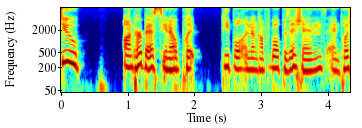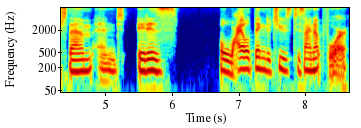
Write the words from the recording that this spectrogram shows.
do on purpose, you know, put people in uncomfortable positions and push them. And it is a wild thing to choose to sign up for.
